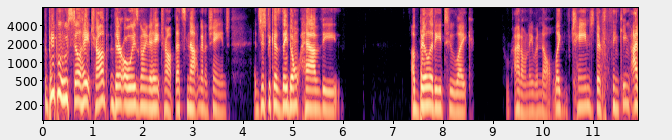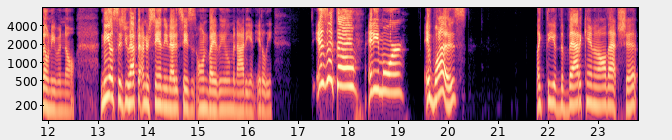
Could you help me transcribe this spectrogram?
the people who still hate Trump, they're always going to hate Trump. That's not going to change. It's just because they don't have the ability to like, I don't even know, like change their thinking. I don't even know. Neo says you have to understand the United States is owned by the Illuminati in Italy. Is it though anymore? It was like the the Vatican and all that shit.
